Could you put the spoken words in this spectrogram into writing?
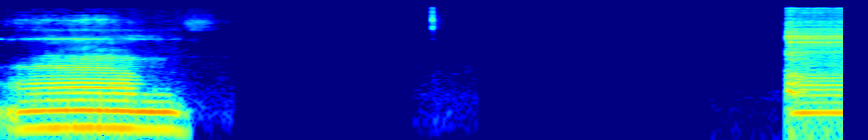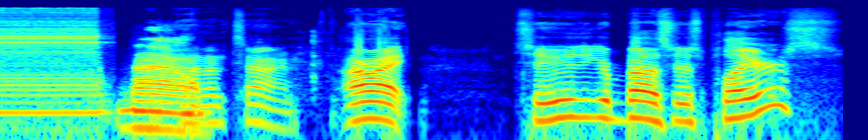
Um. no. Out of time. All right. To your buzzers, players.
